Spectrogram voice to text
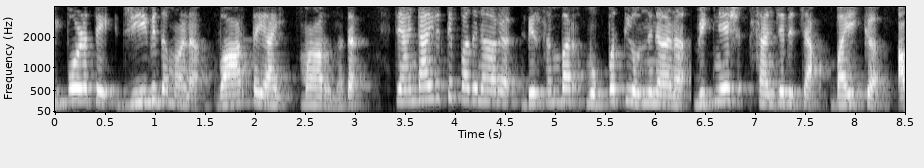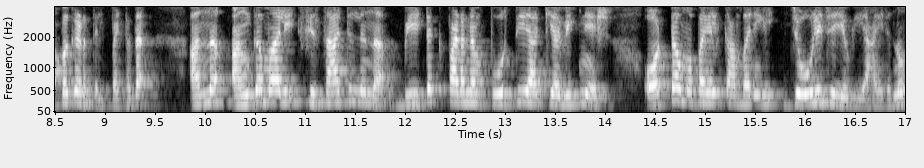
ഇപ്പോഴത്തെ ജീവിതമാണ് വാർത്തയായി മാറുന്നത്. രണ്ടായിരത്തി പതിനാറ് ഡിസംബർ മുപ്പത്തിയൊന്നിനാണ് വിഘ്നേഷ് സഞ്ചരിച്ച ബൈക്ക് അപകടത്തിൽപ്പെട്ടത്. അന്ന് അങ്കമാലി ഫിസാറ്റിൽ നിന്ന് ബിടെക് പഠനം പൂർത്തിയാക്കിയ വിഘ്നേഷ് ഓട്ടോമൊബൈൽ കമ്പനിയിൽ ജോലി ചെയ്യുകയായിരുന്നു.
